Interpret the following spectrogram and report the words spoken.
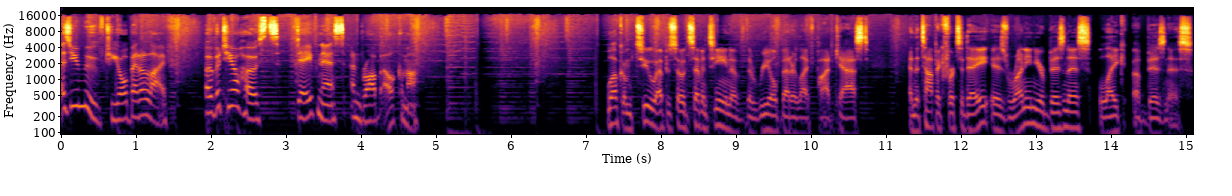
as you move to your better life. Over to your hosts, Dave Ness and Rob Elkamer. Welcome to episode 17 of the Real Better Life podcast. And the topic for today is running your business like a business.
